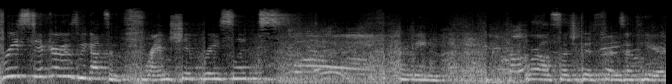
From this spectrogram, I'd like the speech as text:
free stickers. We got some friendship bracelets. I mean, we're all such good friends up here.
